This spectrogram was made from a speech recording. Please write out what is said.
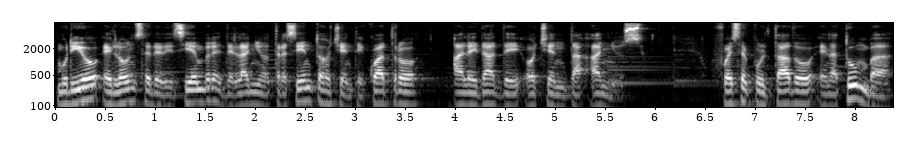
Murió el 11 de diciembre del año 384 a la edad de 80 años. Fue sepultado en la tumba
